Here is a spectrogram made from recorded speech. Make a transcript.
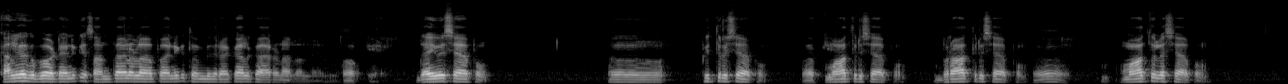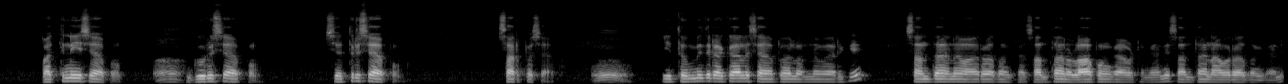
కలగకపోవడానికి సంతాన లోపానికి తొమ్మిది రకాల కారణాలు ఉన్నాయి ఓకే. దైవశాపం పితృశాపం మాతృశాపం భ్రాతృశాపం మాతుల శాపం. పత్ని శాపం. గురుశాపం శత్రుశాపం సర్పశాపం ఈ తొమ్మిది రకాల శాపాలు ఉన్నవారికి సంతాన అవరోధం సంతాన లోపం కావటం కానీ సంతాన అవరోధం కానీ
